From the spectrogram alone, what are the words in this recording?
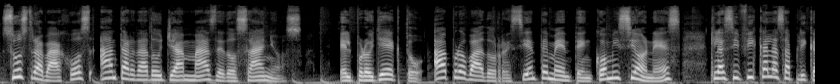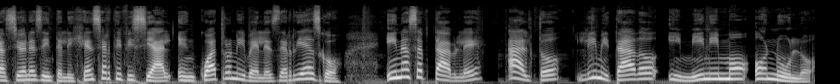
sus trabajos han tardado ya más de dos años. El proyecto, aprobado recientemente en comisiones, clasifica las aplicaciones de inteligencia artificial en cuatro niveles de riesgo, inaceptable, alto, limitado y mínimo o nulo.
